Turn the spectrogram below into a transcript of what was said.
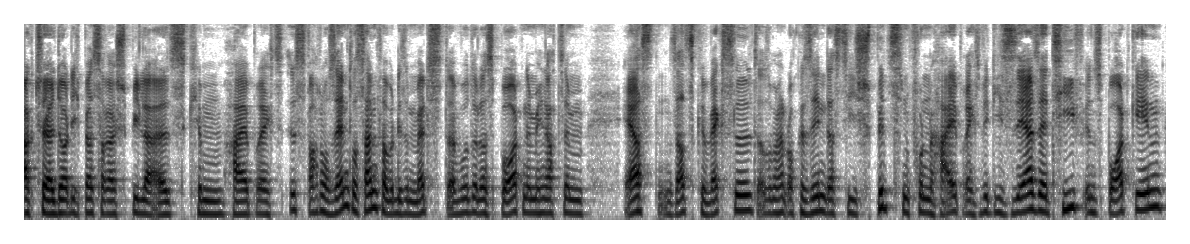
aktuell deutlich besserer Spieler als Kim Halbrechts ist. War auch noch sehr interessant war bei diesem Match. Da wurde das Board nämlich nach dem ersten Satz gewechselt. Also man hat auch gesehen, dass die Spitzen von Halbrechts wirklich sehr, sehr tief ins Board gehen.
